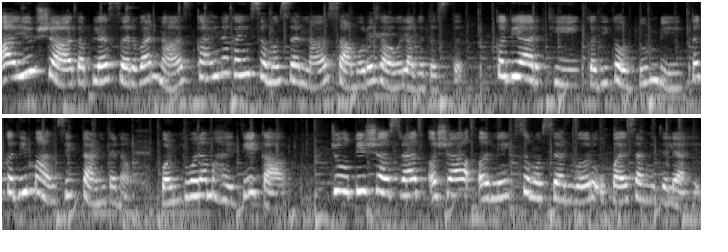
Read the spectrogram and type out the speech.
आयुष्यात आपल्या सर्वांनाच काही ना काही समस्यांना सामोरं जावं लागत असतं. कधी आर्थिक कधी कौटुंबिक तर कधी मानसिक ताणतणाव. पण तुम्हाला माहितीये का? ज्योतिषशास्त्रात अशा अनेक समस्यांवर उपाय सांगितलेले आहेत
